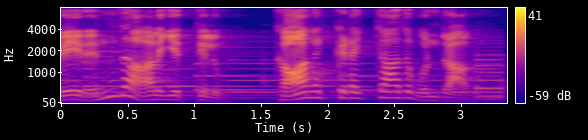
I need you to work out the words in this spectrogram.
வேறெந்த ஆலயத்திலும் காண கிடைக்காத ஒன்றாகும்.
